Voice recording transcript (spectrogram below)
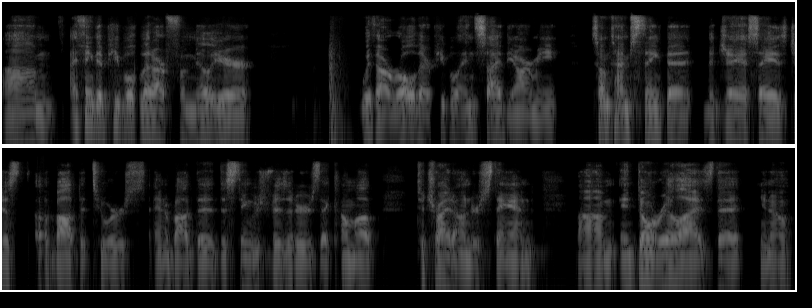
Um, I think that people that are familiar with our role there, people inside the army, sometimes think that the JSA is just about the tours and about the distinguished visitors that come up to try to understand um, and don't realize that, you know,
